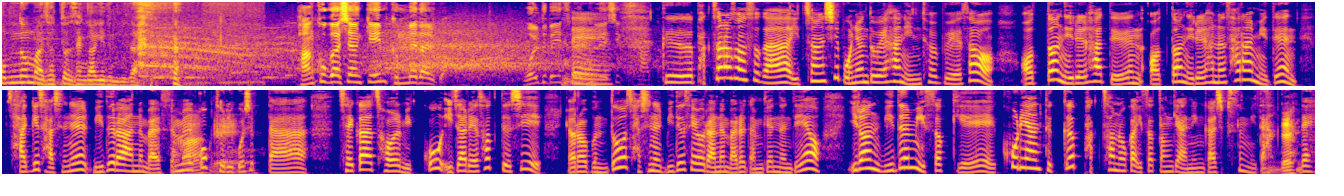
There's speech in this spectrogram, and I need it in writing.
홈런 맞았던 생각이 듭니다. 방콕 아시안 게임 금메달과 네. 그 박찬호 선수가 2015년도에 한 인터뷰에서 어떤 일을 하든 어떤 일을 하는 사람이든 자기 자신을 믿으라 하는 말씀을 아, 꼭 네. 드리고 싶다. 제가 절 믿고 이 자리에 섰듯이 여러분도 자신을 믿으세요라는 말을 남겼는데요. 이런 믿음이 있었기에 코리안 특급 박찬호가 있었던 게 아닌가 싶습니다. 네. 네.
